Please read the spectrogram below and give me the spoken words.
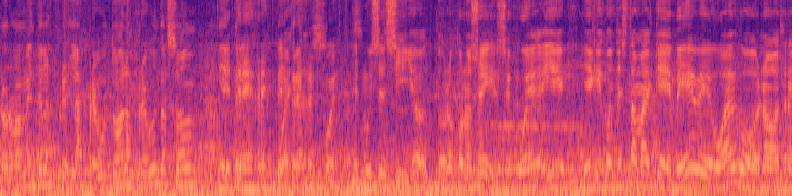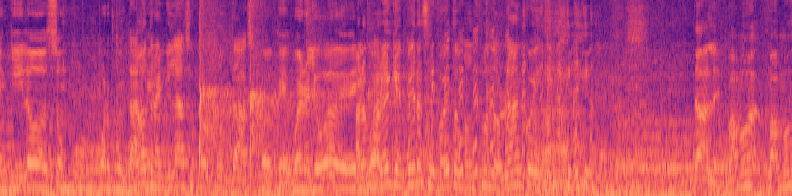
Normalmente las, pre- las todas las preguntas son De tres de respuestas. tres respuestas. Es muy sencillo, todos lo conocen, se juega y, y el que contesta mal que bebe o algo, no, tranquilo, son por, por puntaje. No, tranquilazo por puntazo. Ok, bueno, yo voy a beber A lo mejor el que espera se puede tomar un fondo blanco y... Dale, vamos, vamos,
